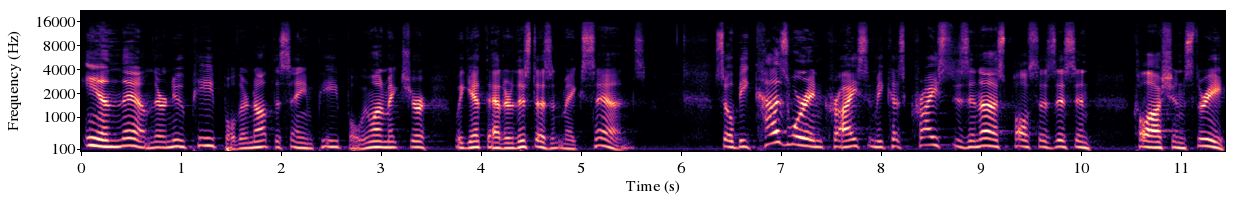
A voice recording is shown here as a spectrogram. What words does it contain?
in them. They're new people, they're not the same people. We want to make sure we get that, or this doesn't make sense. So, because we're in Christ and because Christ is in us, Paul says this in Colossians 3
